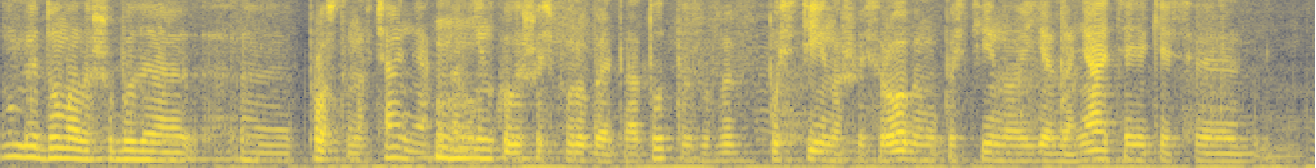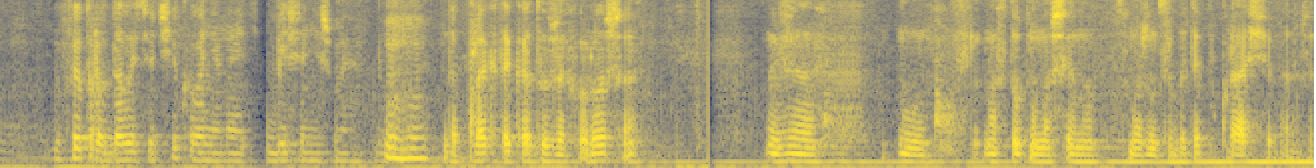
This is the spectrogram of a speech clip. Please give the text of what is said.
Ну, ми думали, що буде е, просто навчання, Мгм. там інколи щось поробити, а тут ви постійно щось робимо, постійно є заняття якесь. Е, виправдались очікування навіть більше, ніж ми. Угу. Да, практика дуже хороша. Ми вже ну, наступну машину зможемо зробити покраще. Даже.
